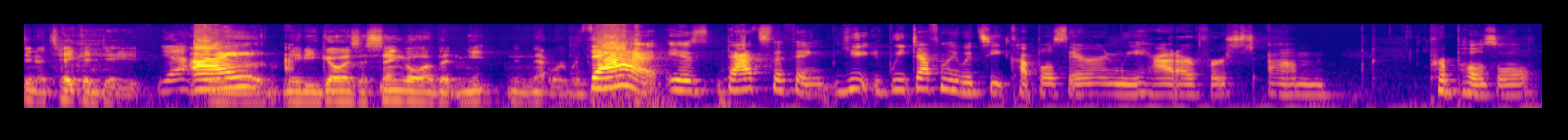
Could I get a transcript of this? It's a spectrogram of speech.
you know take a date. Yeah. I or maybe go as a single but meet and network with that is that's the thing. You, we definitely would see couples there, and we had our first um, proposal.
